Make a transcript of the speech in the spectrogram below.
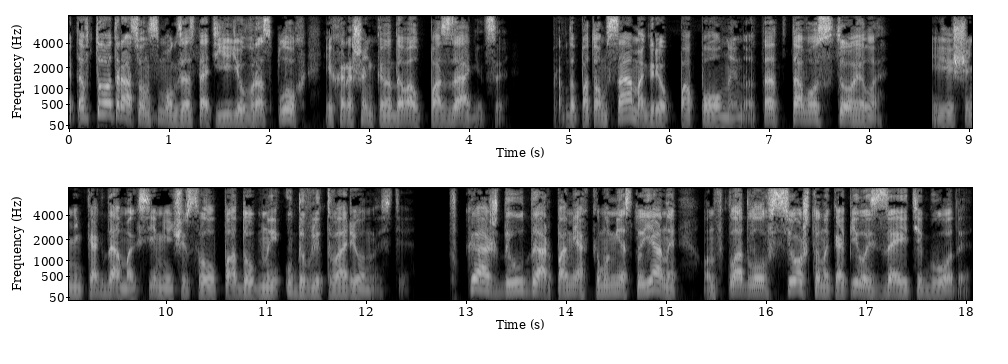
Это в тот раз он смог застать ее врасплох и хорошенько надавал по заднице. Правда, потом сам огреб по полной, но это того стоило. Еще никогда Максим не чувствовал подобной удовлетворенности. В каждый удар по мягкому месту Яны он вкладывал все, что накопилось за эти годы.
